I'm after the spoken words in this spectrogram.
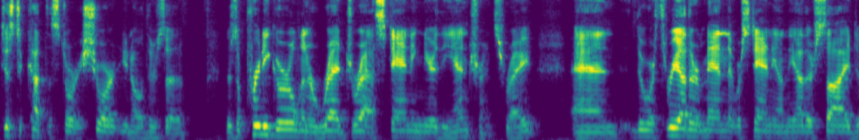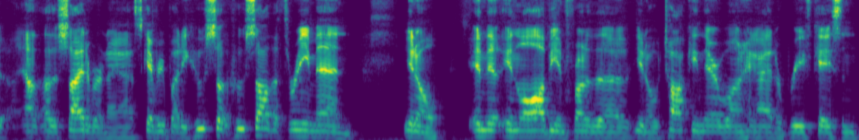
just to cut the story short, you know, there's a there's a pretty girl in a red dress standing near the entrance, right? And there were three other men that were standing on the other side, on the other side of her. And I ask everybody who saw who saw the three men you know, in the in the lobby in front of the, you know, talking there while I had a briefcase and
